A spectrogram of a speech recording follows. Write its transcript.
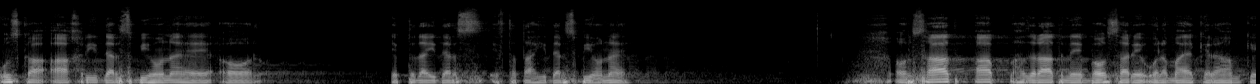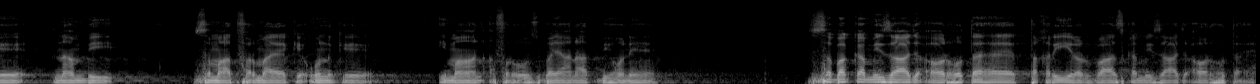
उसका आखिरी दर्स भी होना है और इब्तदाई दर्स इफ्ताही दर्स भी होना है। और साथ आप हजरात ने बहुत सारे कराम के नाम भी समात फरमाए कि उनके ईमान अफरोज़ बयानात भी होने हैं। सबक का मिजाज और होता है, तकरीर और वाज का मिजाज और होता है।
